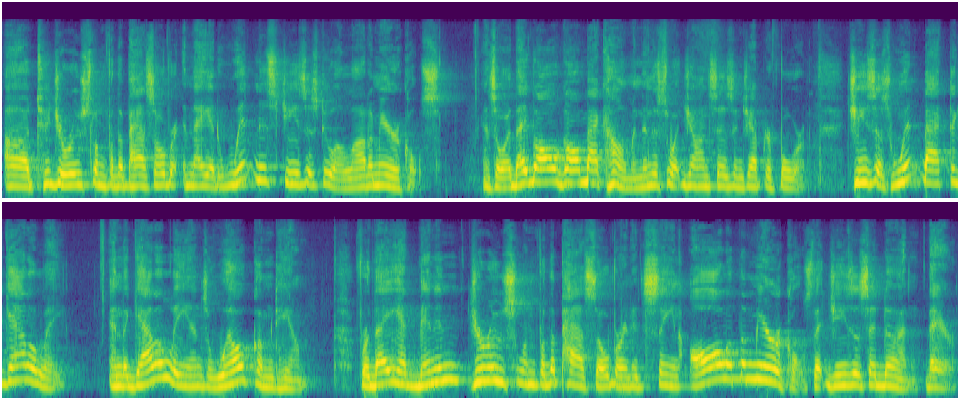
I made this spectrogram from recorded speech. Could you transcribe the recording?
uh, to Jerusalem for the Passover, and they had witnessed Jesus do a lot of miracles. And so they've all gone back home. And then this is what John says in chapter 4. Jesus went back to Galilee, and the Galileans welcomed him, for they had been in Jerusalem for the Passover and had seen all of the miracles that Jesus had done there.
